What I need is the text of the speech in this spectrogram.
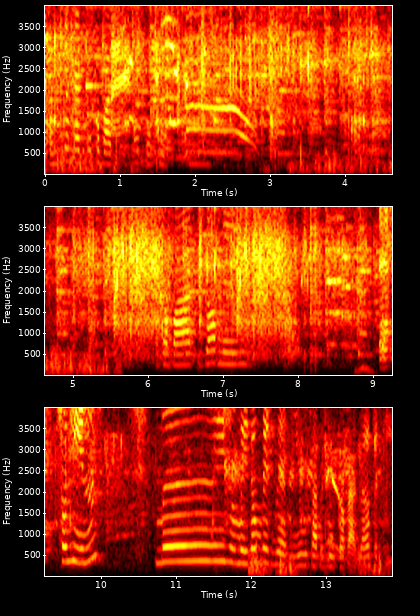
ตอนนี้จะกันอุกกาบาตก็โอเคอุกกาบาตอีกรอบนึงเอ๊ะชนหินเมยทำไมต้องเป็นแบบนี้อุตส่าห์เป็นอุกกาบาตแล้วตะกี้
